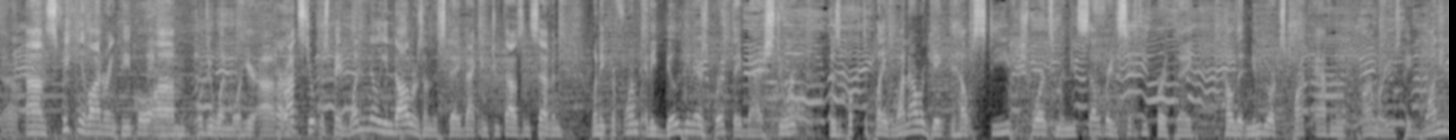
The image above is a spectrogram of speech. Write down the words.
Yeah. Um, speaking of honoring people, um, we'll do one more here. Uh, right. Rod Stewart was paid $1 million on this day back in 2007 when he performed at a billionaire's birthday bash. Stewart was booked to play a one hour gig to help Steve Schwarzman celebrate his 60th birthday, held at New York's Park Avenue Armory. He was paid one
